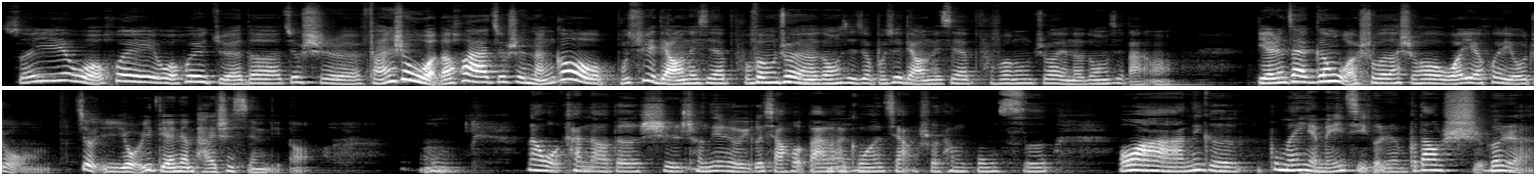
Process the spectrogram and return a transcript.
所以我会我会觉得，就是反正是我的话，就是能够不去聊那些捕风捉影的东西，就不去聊那些捕风捉影的东西吧。嗯，别人在跟我说的时候，我也会有种就有一点点排斥心理啊。嗯，那我看到的是，曾经有一个小伙伴来跟我讲说，他们公司，哇，那个部门也没几个人，不到十个人，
